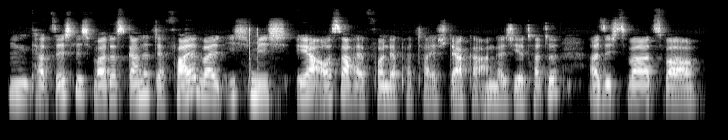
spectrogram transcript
Hm, tatsächlich war das gar nicht der Fall, weil ich mich eher außerhalb von der Partei stärker engagiert hatte. Also ich war zwar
